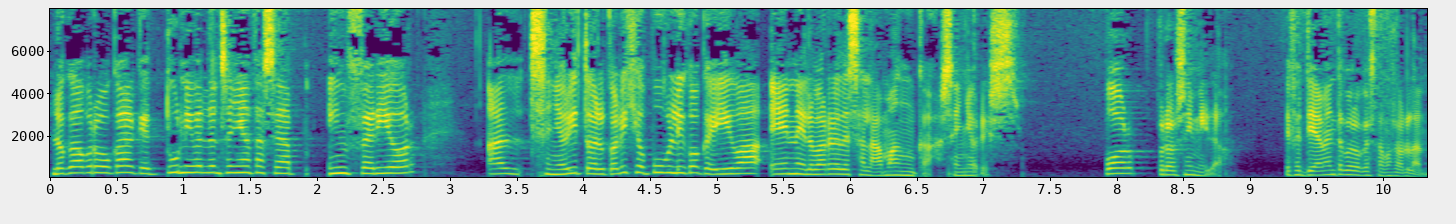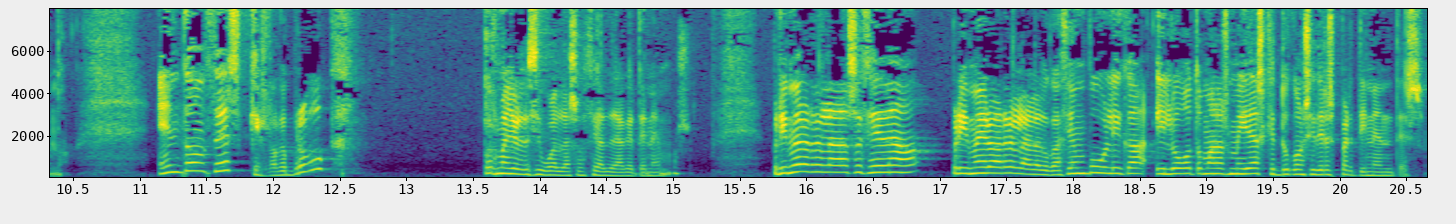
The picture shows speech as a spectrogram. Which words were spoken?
Lo que va a provocar que tu nivel de enseñanza sea inferior al señorito del colegio público que iba en el barrio de Salamanca, señores, por proximidad, efectivamente por lo que estamos hablando. Entonces, ¿qué es lo que provoca? Pues mayor desigualdad social de la que tenemos. Primero arregla la sociedad, primero arregla la educación pública y luego toma las medidas que tú consideres pertinentes.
